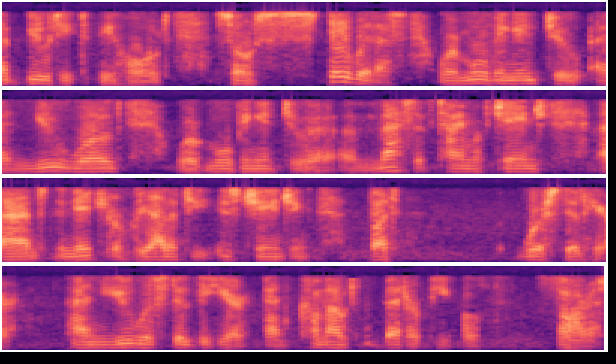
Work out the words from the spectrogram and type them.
a beauty to behold. So stay with us. We're moving into a new world. We're moving into a, a massive time of change, and the nature of reality is changing. But we're still here, and you will still be here and come out better people for it.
